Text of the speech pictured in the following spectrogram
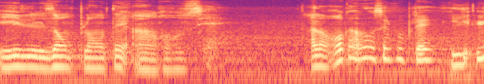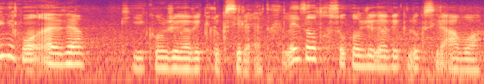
Ils ont planté un rosier. Alors, regardons s'il vous plaît. Il y a uniquement un verbe qui est conjugué avec l'auxiliaire être. Les autres sont conjugués avec l'auxiliaire avoir.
